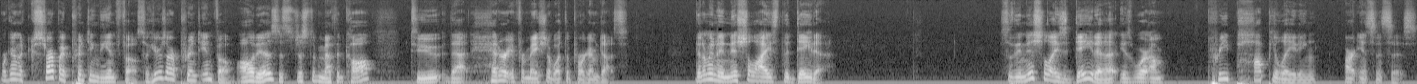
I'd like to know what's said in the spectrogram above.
we're going to start by printing the info. So here's our print info. All it is, it's just a method call to that header information of what the program does. Then I'm going to initialize the data. So the initialized data is where I'm pre-populating our instances.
